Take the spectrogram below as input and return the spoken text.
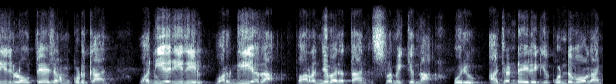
രീതിയിലുള്ള ഉത്തേജനം കൊടുക്കാൻ വലിയ രീതിയിൽ വർഗീയത പറഞ്ഞു വരുത്താൻ ശ്രമിക്കുന്ന ഒരു അജണ്ടയിലേക്ക് കൊണ്ടുപോകാൻ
